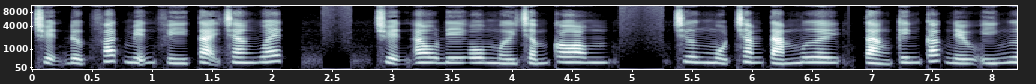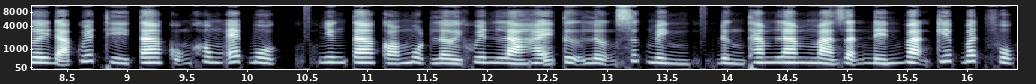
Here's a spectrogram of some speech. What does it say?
Chuyện được phát miễn phí tại trang web truyệnaudiomoi.com. Chương 180, Tàng kinh các nếu ý ngươi đã quyết thì ta cũng không ép buộc. Nhưng ta có một lời khuyên là hãy tự lượng sức mình, đừng tham lam mà dẫn đến vạn kiếp bất phục.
